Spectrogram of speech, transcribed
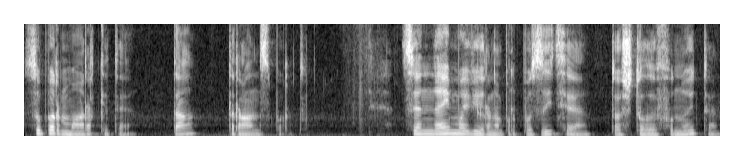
супермаркети та транспорт. Це неймовірна пропозиція, тож телефонуйте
